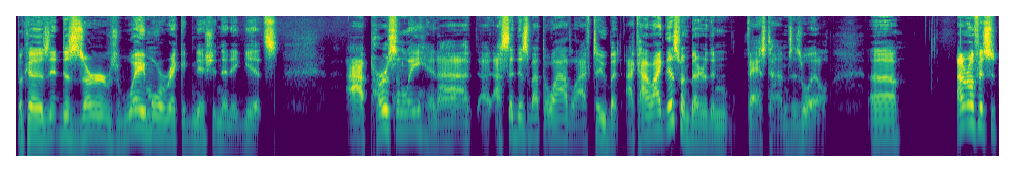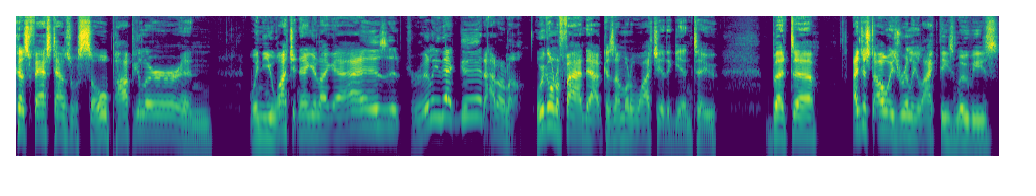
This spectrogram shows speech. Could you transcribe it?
because it deserves way more recognition than it gets. I personally, and I I said this about the wildlife too, but I kind of like this one better than Fast Times as well. Uh, I don't know if it's because Fast Times was so popular and when you watch it now, you're like, ah, is it really that good? I don't know. We're going to find out because I'm going to watch it again too. But uh, I just always really like these movies.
